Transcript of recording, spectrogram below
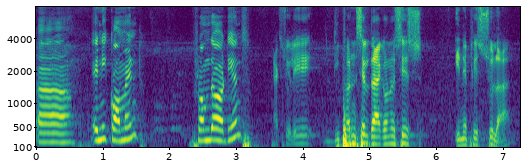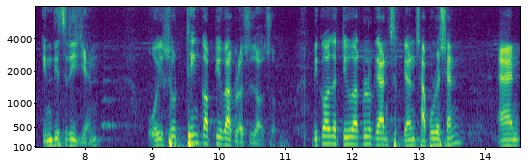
uh, any comment from the audience? Actually, differential diagnosis in a fistula in this region, we should think of tuberculosis also. Because the tuberculosis gland suppuration and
